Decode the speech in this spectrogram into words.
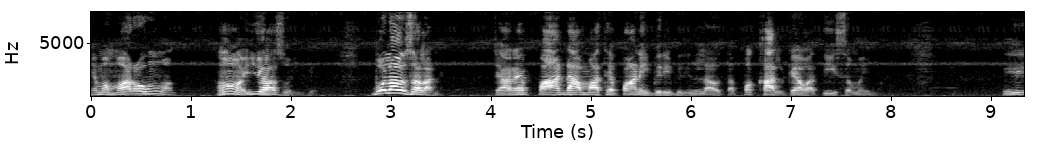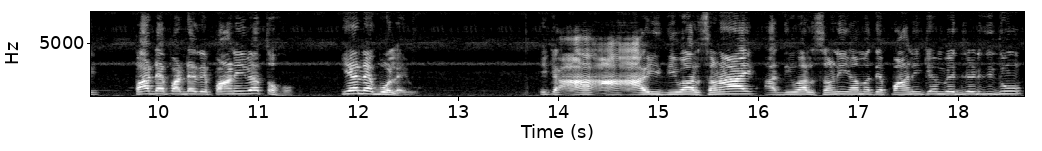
એમાં મારો શું વાંક? હા, ઈ હાસો કે. બોલાવ સાલાને. ત્યારે પાડા માથે પાણી ભરી ભરીને લાવતા પખાલ કહેવાતી એ સમયમાં. એ પાડે પાડે તે પાણી વહેતો હો. એને બોલાવ્યું. એ કે આ આ આવી દિવાલ સણાય, આ દિવાલ સણી, આમાં તે પાણી કેમ વેધ રેડી દીધું?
